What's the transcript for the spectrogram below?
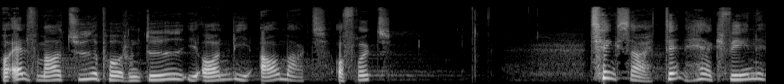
Og alt for meget tyder på, at hun døde i åndelig afmagt og frygt. Tænk sig, den her kvinde,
